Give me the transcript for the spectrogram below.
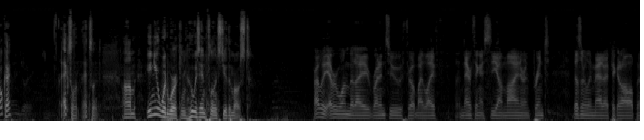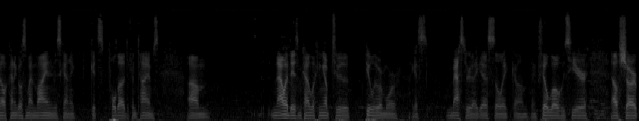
Okay. Excellent, excellent. Um, in your woodworking, who has influenced you the most? Probably everyone that I run into throughout my life and everything I see online or in print. Doesn't really matter. I pick it all up and it all kind of goes in my mind and just kind of gets pulled out at different times. Um, nowadays, I'm kind of looking up to people who are more, I guess, mastered. I guess so, like, um, like Phil Lowe, who's here, mm-hmm. Al Sharp,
